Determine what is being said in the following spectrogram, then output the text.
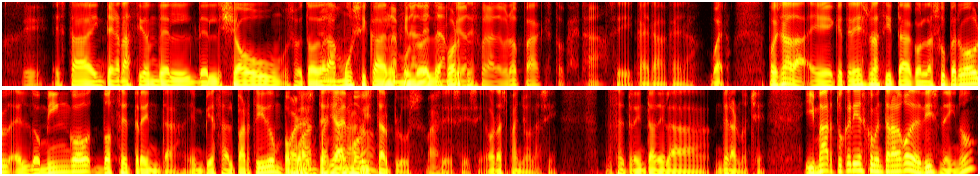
Sí. Esta integración del, del show, sobre todo de la música en el mundo de del Champions deporte. fuera de Europa, que esto caerá. Sí, caerá, caerá. Bueno, pues nada, eh, que tenéis una cita con la Super Bowl el domingo 12.30. Empieza el partido, un poco Hora antes ya en española, ¿no? Movistar Plus. Vale. Sí, sí, sí, hora española, sí. 12.30 de la, de la noche. Y Mar, tú querías comentar algo de Disney, ¿no?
